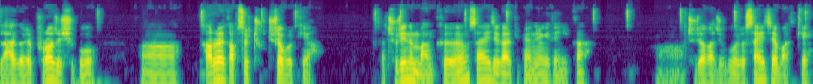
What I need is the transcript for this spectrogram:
락을 풀어주시고 어, 가로의 값을 쭉 줄여볼게요. 자, 줄이는 만큼 사이즈가 이렇게 변형이 되니까 어, 줄여가지고 이 사이즈에 맞게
